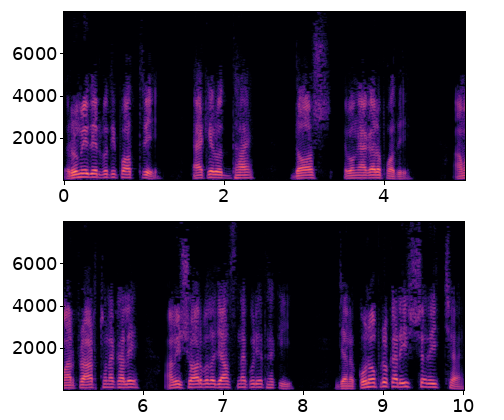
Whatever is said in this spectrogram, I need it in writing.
রোমেদের প্রতি পত্রে একের অধ্যায় দশ এবং এগারো পদে। আমার প্রার্থনাকালে আমি সর্বদা যাচনা করিয়া থাকি, যেন কোন প্রকার ঈশ্বরের ইচ্ছায়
